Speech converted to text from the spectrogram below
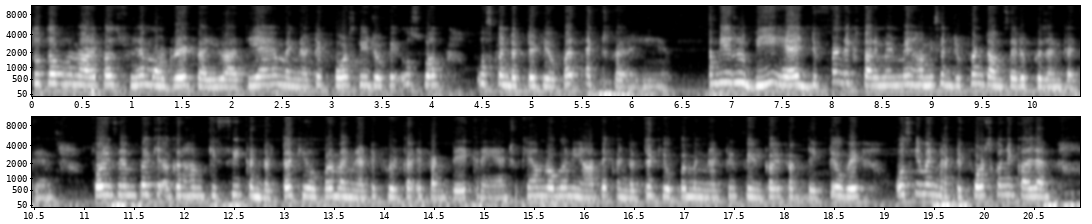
तो तब हमारे पास जो है मॉडरेट वैल्यू आती है मैग्नेटिक फोर्स की, जो कि उस वक्त उस कंडक्टर के ऊपर एक्ट कर रही है। अब ये जो बी है डिफरेंट एक्सपेरिमेंट में हम इसे डिफरेंट टर्म से रिप्रेजेंट करते हैं। फॉर एग्जांपल कि अगर हम किसी कंडक्टर के ऊपर मैग्नेटिक फ़ील्ड का इफ़ेक्ट देख रहे हैं, चूँकि हम लोगों ने यहाँ पे कंडक्टर के ऊपर मैग्नेटिक फ़ील्ड का इफ़ेक्ट देखते हुए उसकी मैग्नेटिक फोर्स को निकाला है।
